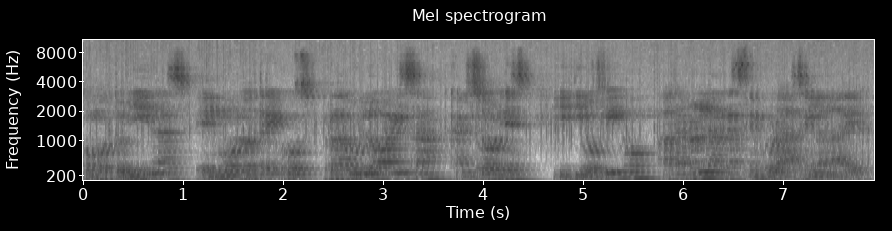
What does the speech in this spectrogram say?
Como Tolinas, El Moro Trejos, Raúl Loaiza, Calzones y Tío Fijo pasaron largas temporadas en la ladera.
